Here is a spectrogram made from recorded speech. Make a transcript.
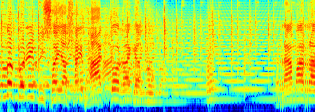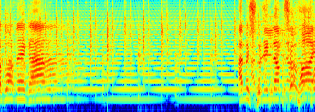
যত্ন করে বিষয় আশায় ভাগ করা গেল। রামার রাবণে গান। আমি শুনিলাম সভাই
